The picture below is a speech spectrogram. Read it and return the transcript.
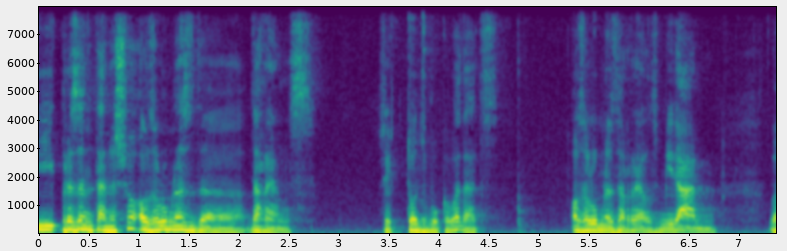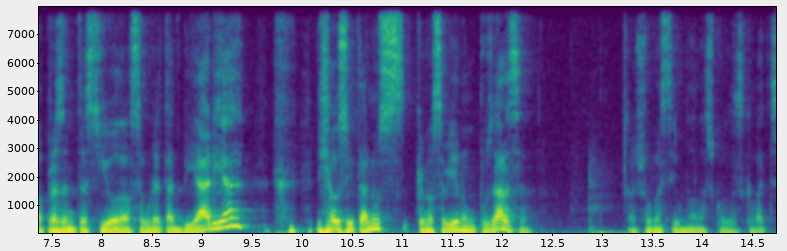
I presentant això als alumnes de- d'arrels. O sigui, tots bocabadats. Els alumnes d'arrels mirant la presentació de la seguretat viària i els gitanos que no sabien on posar-se. Això va ser una de les coses que vaig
